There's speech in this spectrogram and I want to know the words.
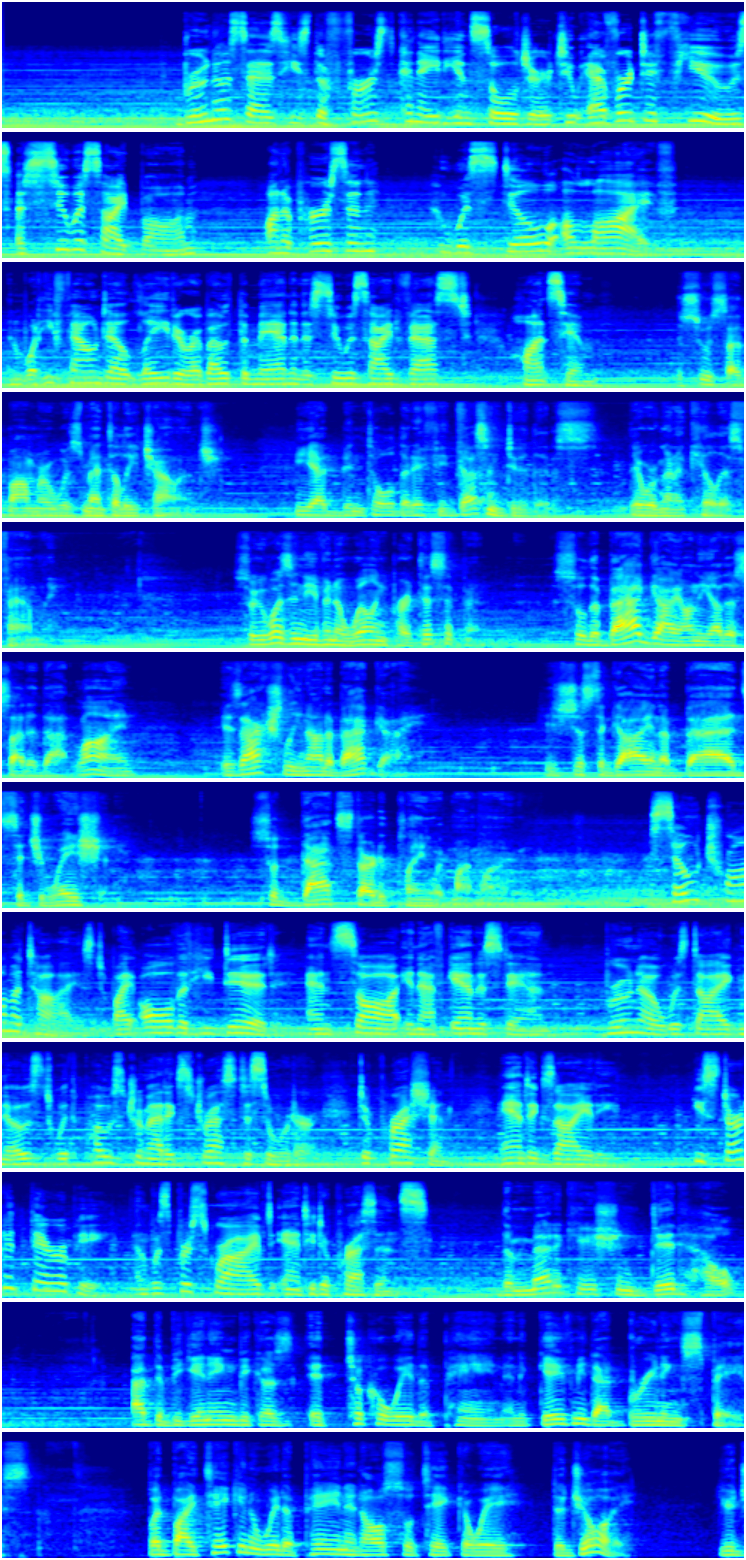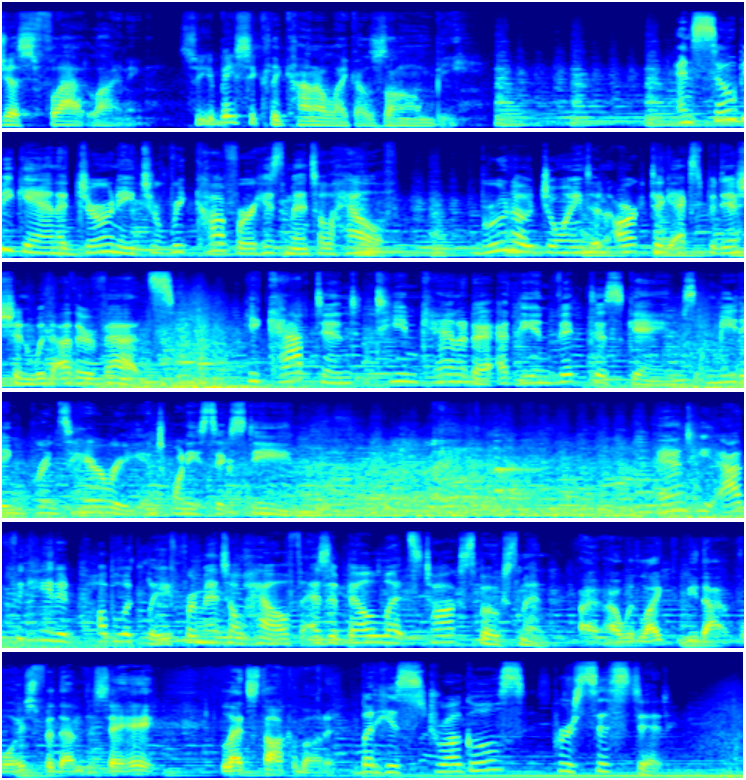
Bruno says he's the first Canadian soldier to ever defuse a suicide bomb on a person who was still alive. And what he found out later about the man in the suicide vest haunts him. The suicide bomber was mentally challenged. He had been told that if he doesn't do this, they were going to kill his family. So he wasn't even a willing participant. So the bad guy on the other side of that line is actually not a bad guy. He's just a guy in a bad situation. So that started playing with my mind. So traumatized by all that he did and saw in Afghanistan, Bruno was diagnosed with post traumatic stress disorder, depression, and anxiety. He started therapy and was prescribed antidepressants. The medication did help at the beginning because it took away the pain and it gave me that breathing space. But by taking away the pain, it also take away the joy. You're just flatlining. So you're basically kind of like a zombie. And so began a journey to recover his mental health. Bruno joined an Arctic expedition with other vets. He captained Team Canada at the Invictus Games, meeting Prince Harry in 2016. And he advocated publicly for mental health as a Bell Let's Talk spokesman. I, I would like to be that voice for them to say, hey, let's talk about it. But his struggles persisted.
